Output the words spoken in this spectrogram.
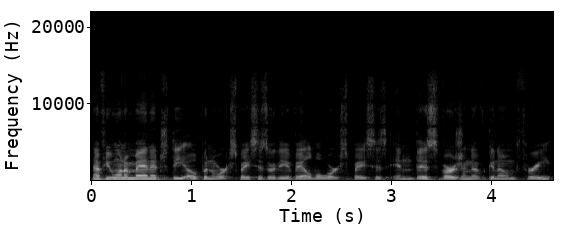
Now, if you want to manage the open workspaces or the available workspaces in this version of GNOME 3,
